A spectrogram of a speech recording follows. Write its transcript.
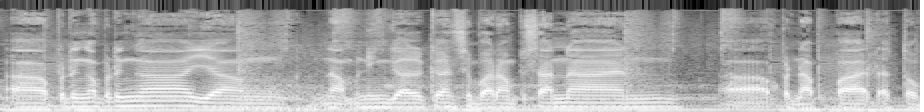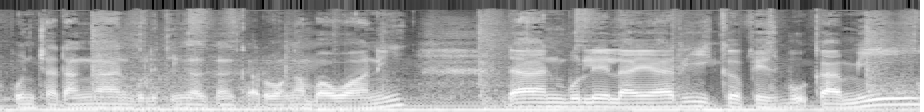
uh, pendengar-pendengar yang nak meninggalkan sebarang pesanan uh, Pendapat ataupun cadangan Boleh tinggalkan kat ruangan bawah ni. Dan boleh layari ke Facebook kami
